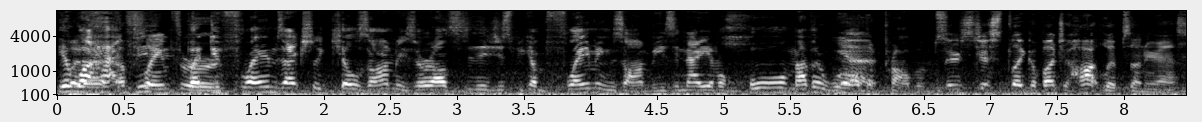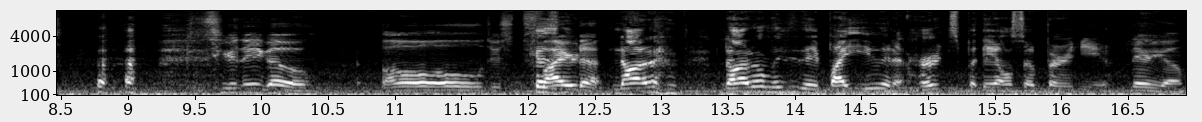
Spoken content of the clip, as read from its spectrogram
yeah, but well, a, a did- flamethrower. but do flames actually kill zombies or else do they just become flaming zombies and now you have a whole other world Yeah. of problems There's just like a bunch of hot lips on your ass. 'Cause here they go, all just fired up. not not only do they bite you and it hurts but they also burn you There you go.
